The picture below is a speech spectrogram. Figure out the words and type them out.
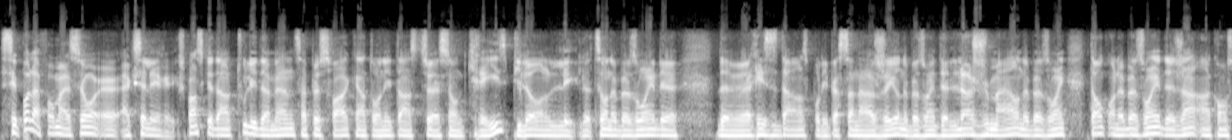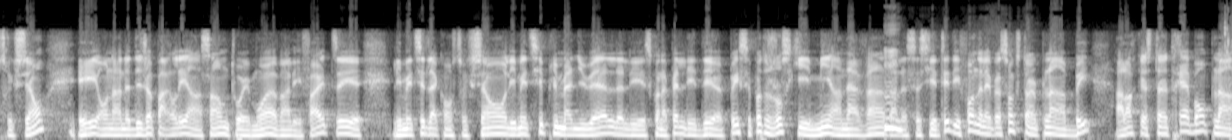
c'est pas la formation euh, accélérée. Je pense que dans tous les domaines, ça peut se faire quand on est en situation de crise. Puis là, on l'est. Là, Tu sais, on a besoin de, de résidence pour les personnes âgées, on a besoin de logement, on a besoin. Donc, on a besoin de gens en construction. Et on en a déjà parlé ensemble, toi et moi, avant les fêtes. Les métiers de la construction, les métiers plus manuels, les, ce qu'on appelle les DEP, c'est pas toujours ce qui est mis en avant Mm. dans la société. Des fois, on a l'impression que c'est un plan B, alors que c'est un très bon plan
